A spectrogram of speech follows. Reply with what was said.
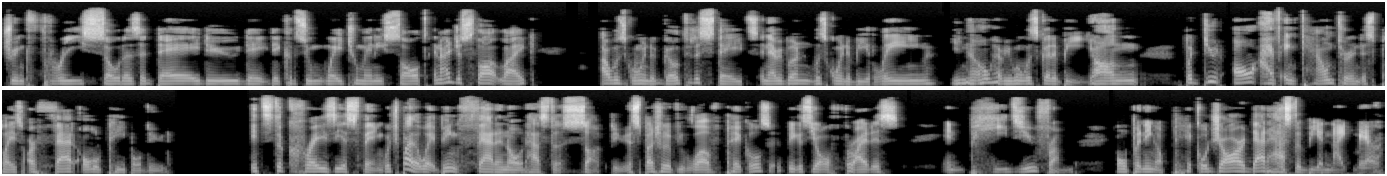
drink three sodas a day, dude. They they consume way too many salt. And I just thought like I was going to go to the States and everyone was going to be lean, you know, everyone was gonna be young. But dude, all I've encountered in this place are fat old people, dude. It's the craziest thing. Which, by the way, being fat and old has to suck, dude. Especially if you love pickles, because your arthritis impedes you from opening a pickle jar. That has to be a nightmare.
